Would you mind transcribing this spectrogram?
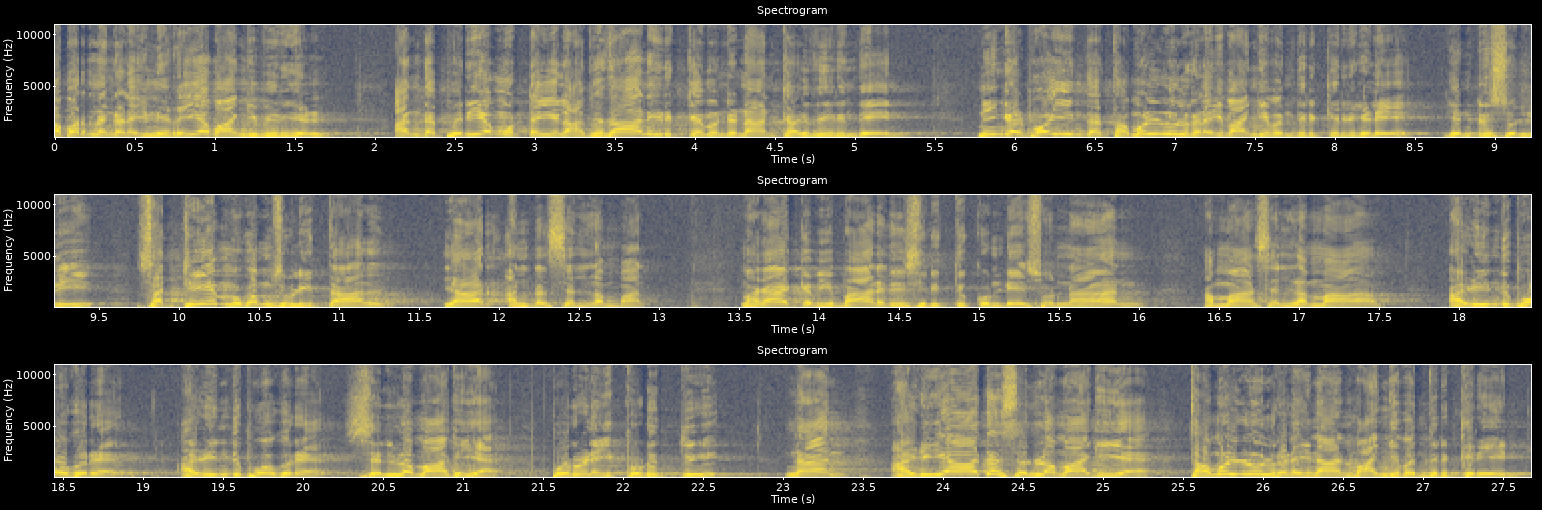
ஆபரணங்களை நிறைய வாங்குவீர்கள். அந்த பெரிய மூட்டையில் அதுதான் இருக்கும் என்று நான் கருதியிருந்தேன். நீங்கள் போய் இந்த தமிழ் நூல்களை வாங்கி வந்திருக்கிறீர்களே என்று சொல்லி சற்றே முகம் சுளித்தால் யார் அந்த செல்லம்மாள்? மகாகவி பாரதி சிரித்து கொண்டே சொன்னான் அம்மா செல்லம்மா அழிந்து போகிற அழிந்து போகிற செல்வமாகிய பொருளை கொடுத்து நான் அழியாத செல்வமாகிய தமிழ் நூல்களை நான் வாங்கி வந்திருக்கிறேன்.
